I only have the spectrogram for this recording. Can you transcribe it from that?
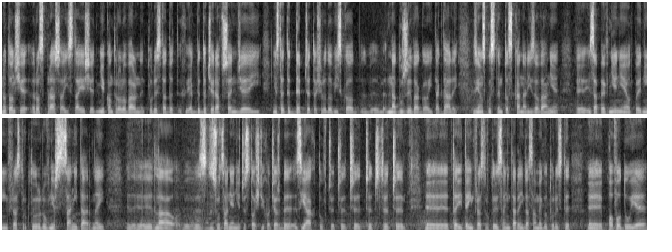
no to on się rozprasza i staje się niekontrolowalny. Turysta do, jakby dociera wszędzie i niestety depcze to środowisko, nadużywa go i tak dalej. W związku z tym to skanalizowanie, zapewnienie odpowiedniej infrastruktury również sanitarnej y, dla y, zrzucania nieczystości chociażby z jachtów, czy, czy, czy, czy, czy, czy y, tej, tej infrastruktury sanitarnej dla samego turysty y, powoduje,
